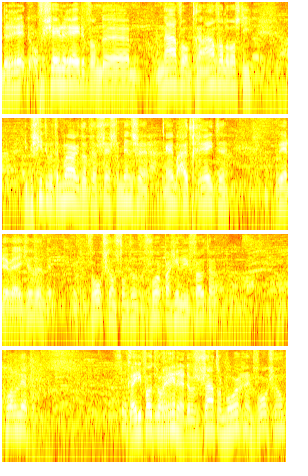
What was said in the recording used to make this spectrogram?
de, de officiële reden van de NAVO om te gaan aanvallen was die, die beschieting met de markt. Dat er 60 mensen helemaal uitgereten werden, weet je. De, de, Volkskrant stond op de voorpagina die foto. Gewoon een lepper. Kan je die foto nog herinneren? Dat was op zaterdagmorgen in de Volkskrant.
